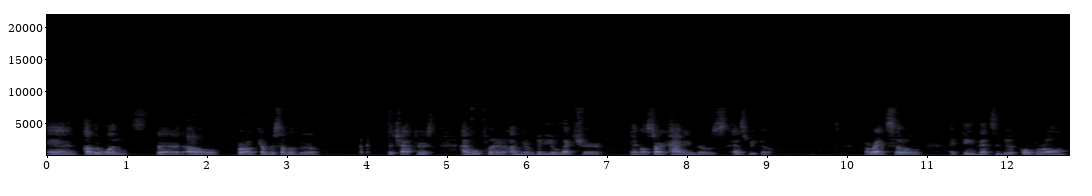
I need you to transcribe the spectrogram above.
and other ones that I'll where I'll cover some of the the chapters. I will put it under video lecture, and I'll start adding those as we go. All right, so I think that's a good overall.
